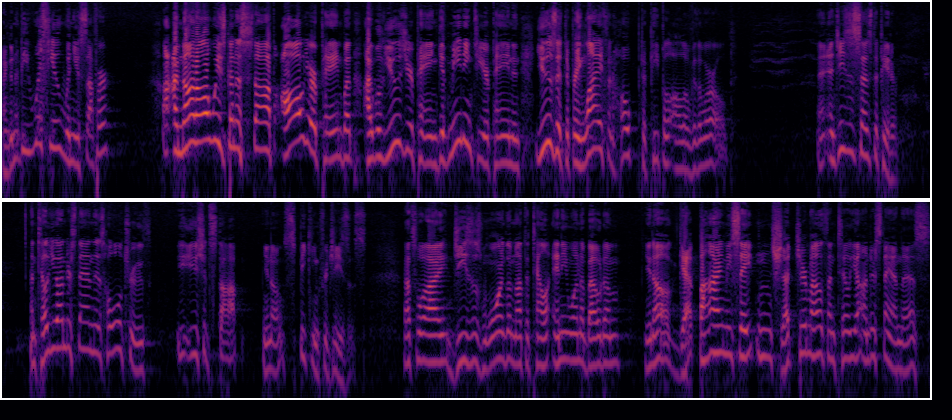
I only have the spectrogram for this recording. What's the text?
I'm going to be with you when you suffer. I'm not always going to stop all your pain, but I will use your pain, give meaning to your pain, and use it to bring life and hope to people all over the world. And, Jesus says to Peter, until you understand this whole truth, you should stop, you know, speaking for Jesus. That's why Jesus warned them not to tell anyone about him. You know, get behind me, Satan. Shut your mouth until you understand this.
